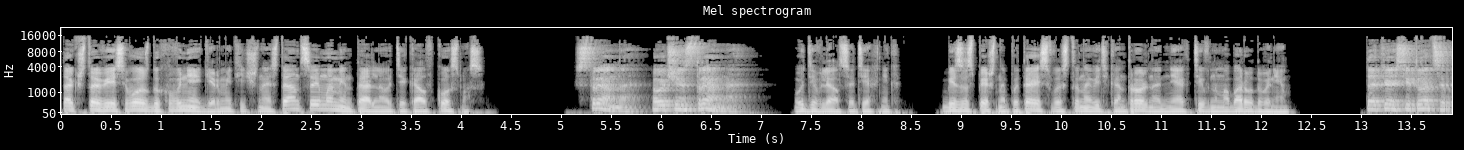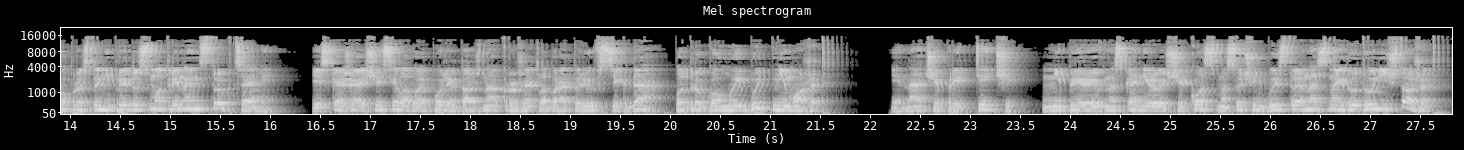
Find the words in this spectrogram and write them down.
так что весь воздух вне герметичной станции моментально утекал в космос. «Странно, очень странно», — удивлялся техник, безуспешно пытаясь восстановить контроль над неактивным оборудованием. «Такая ситуация попросту не предусмотрена инструкциями. Искажающее силовое поле должно окружать лабораторию всегда, по-другому и быть не может. Иначе предтечи, непрерывно сканирующий космос, очень быстро нас найдут и уничтожат.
